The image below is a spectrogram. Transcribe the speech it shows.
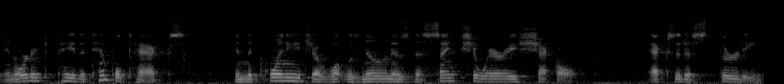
in order to pay the temple tax in the coinage of what was known as the sanctuary shekel, Exodus 30,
